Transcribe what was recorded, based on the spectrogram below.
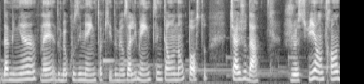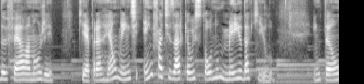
da minha, né, do meu cozimento aqui, dos meus alimentos, então eu não posso te ajudar. Je suis en train de faire à manger, que é para realmente enfatizar que eu estou no meio daquilo. Então,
